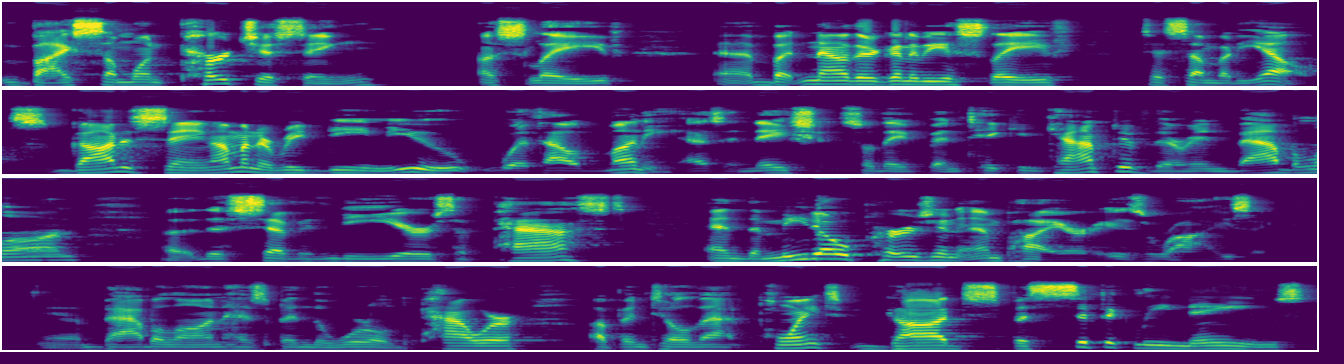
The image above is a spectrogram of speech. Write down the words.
by someone purchasing a slave, uh, but now they're going to be a slave to somebody else. God is saying, I'm going to redeem you without money as a nation. So they've been taken captive, they're in Babylon. Uh, the 70 years have passed, and the Medo Persian Empire is rising. Babylon has been the world power up until that point. God specifically names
